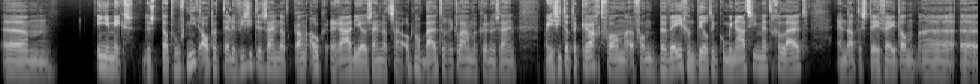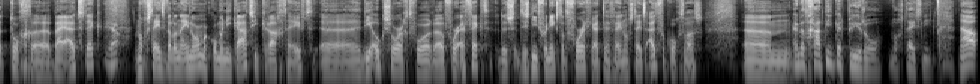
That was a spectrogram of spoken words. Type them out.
Um, in je mix. Dus dat hoeft niet altijd televisie te zijn. Dat kan ook radio zijn. Dat zou ook nog buitenreclame kunnen zijn. Maar je ziet dat de kracht van, van bewegend beeld in combinatie met geluid. En dat is tv dan uh, uh, toch uh, bij uitstek. Ja. Nog steeds wel een enorme communicatiekracht heeft. die ook zorgt voor, voor effect. Dus het is niet voor niks dat vorig jaar tv nog steeds uitverkocht was. Um, en dat gaat niet met pre-roll. Nog steeds niet. Nou,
